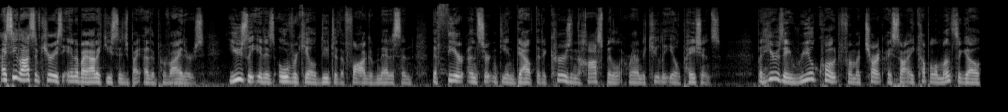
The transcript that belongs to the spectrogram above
I see lots of curious antibiotic usage by other providers. Usually it is overkill due to the fog of medicine, the fear, uncertainty, and doubt that occurs in the hospital around acutely ill patients. But here's a real quote from a chart I saw a couple of months ago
